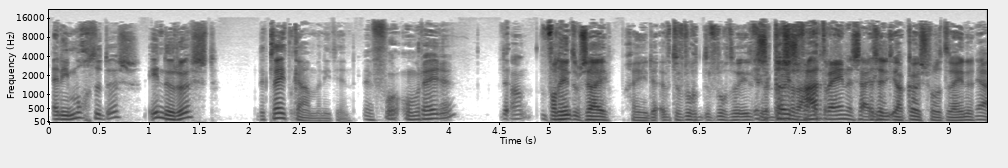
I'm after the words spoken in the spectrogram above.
En die mochten dus in de rust de kleedkamer niet in. En voor, om reden? De- Van- Hintem zei, geen idee. Toen vroeg, toen vroeg de Is dat keuze van de trainer, zei Hij ja, keuze van de trainer. Ja.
